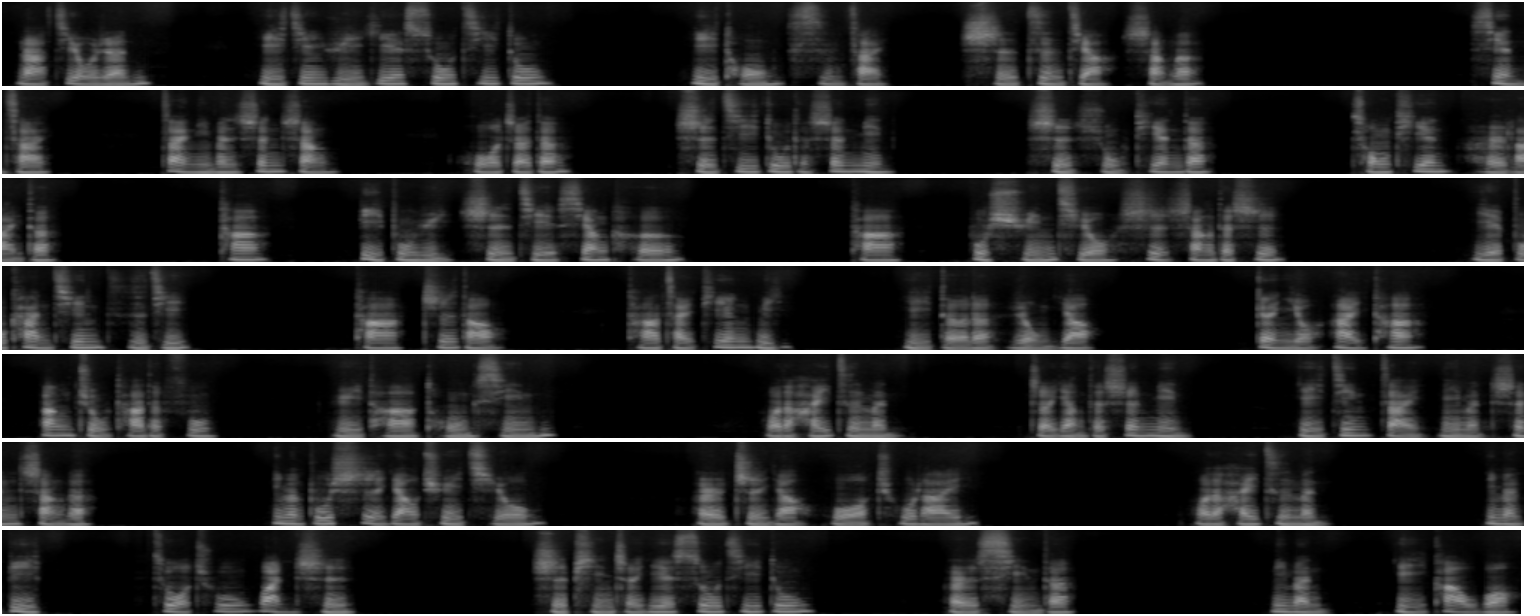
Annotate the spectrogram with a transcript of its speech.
那旧人已经与耶稣基督一同死在十字架上了。现在，在你们身上活着的，是基督的生命，是属天的，从天而来的。他必不与世界相合，他不寻求世上的事，也不看清自己。他知道，他在天里已得了荣耀，更有爱他、帮助他的父与他同行。我的孩子们，这样的生命已经在你们身上了。你们不是要去求，而只要。活出来，我的孩子们，你们必做出万事，是凭着耶稣基督而行的。你们倚靠我，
